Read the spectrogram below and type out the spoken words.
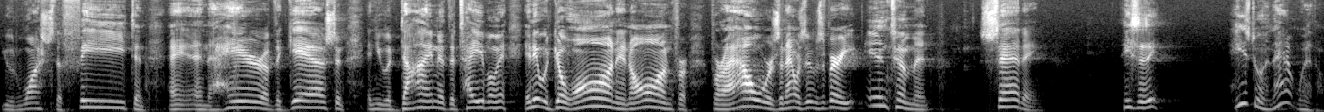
you would wash the feet and, and, and the hair of the guests, and, and you would dine at the table. And it would go on and on for, for hours and hours. It was a very intimate setting. He says, He's doing that with them.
